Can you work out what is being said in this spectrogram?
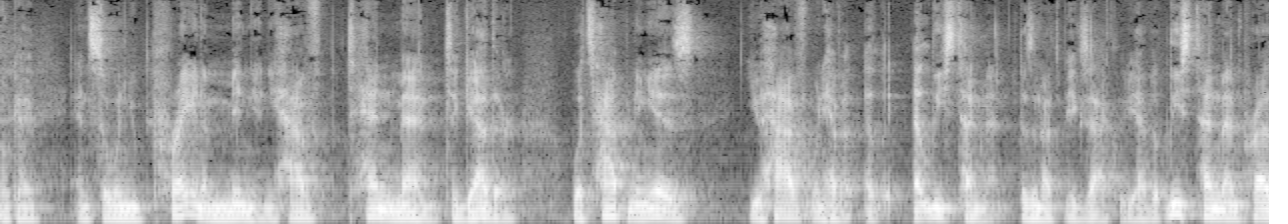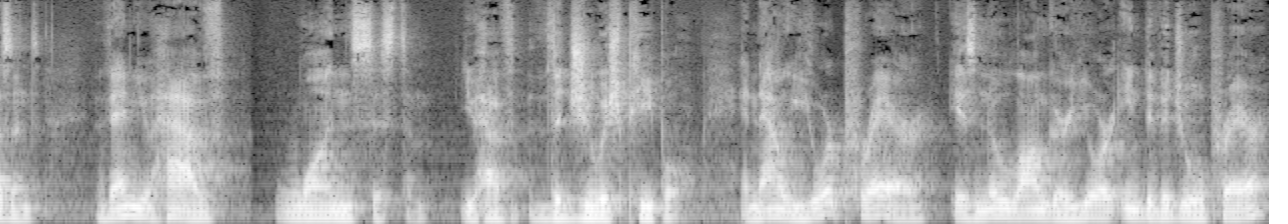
Okay. And so when you pray in a minyan, you have ten men together. What's happening is you have when you have a, at, least ten men. Doesn't have to be exactly. You have at least ten men present. Then you have one system. You have the Jewish people. And now your prayer is no longer your individual prayer,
